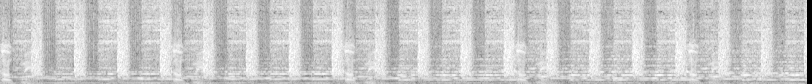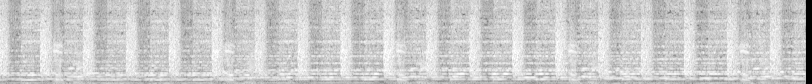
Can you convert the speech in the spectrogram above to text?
Kookman. Kookman. Kookman. Kookman. Kookman. Kookman. Kookman. Kookman. Kookman. Kookman.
